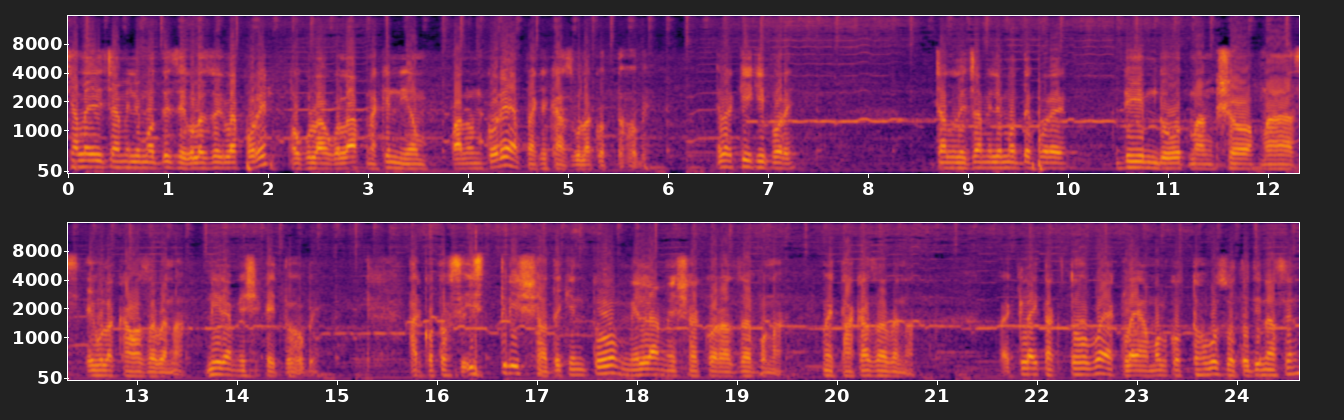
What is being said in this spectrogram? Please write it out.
জালালি জামিলির মধ্যে যেগুলা যেগুলা পড়ে ওগুলা ওগুলা আপনাকে নিয়ম পালন করে আপনাকে কাজগুলা করতে হবে। এবার কি কি পরে? জালালি জামিলের মধ্যে পরে ডিম, দুধ, মাংস, মাছ, এগুলা খাওয়া যাবে না। নিরামিষ খাইতে হবে। আর কত হচ্ছে? স্ত্রীর সাথে কিন্তু মেলামেশা করা যাবে না। মানে থাকা যাবে না। একলাই থাকতে হবে, একলাই আমল করতে হবে, যতদিন আছেন।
